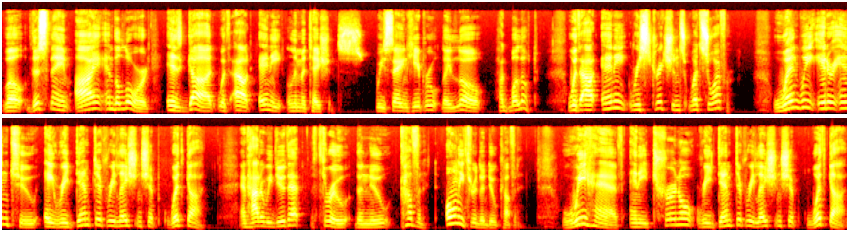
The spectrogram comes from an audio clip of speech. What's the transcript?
Well, this name, I am the Lord, is God without any limitations. We say in Hebrew, Lelo Hagbalot, without any restrictions whatsoever. When we enter into a redemptive relationship with God, and how do we do that? Through the new covenant, only through the new covenant. We have an eternal redemptive relationship with God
